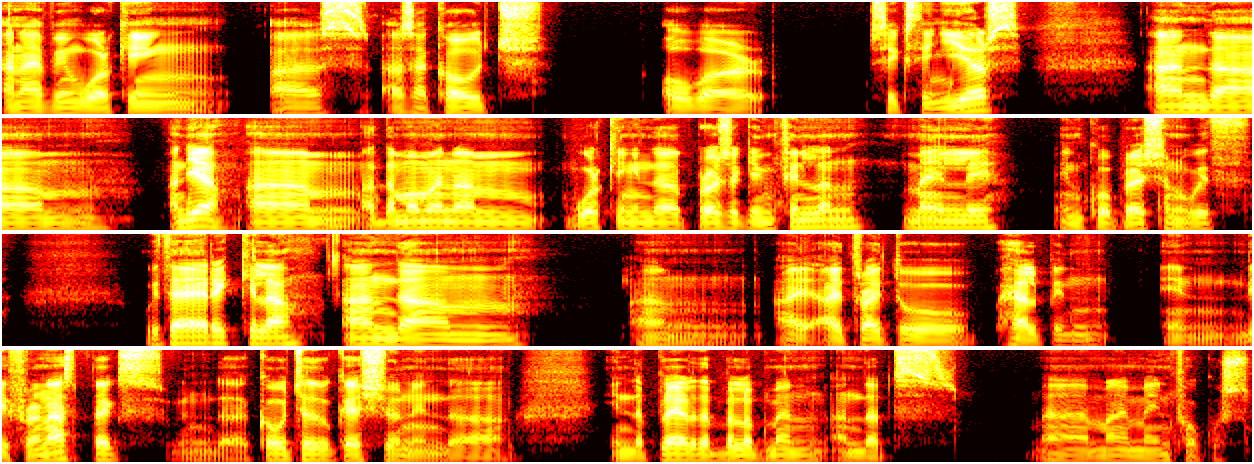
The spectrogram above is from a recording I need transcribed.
and I've been working as as a coach over 16 years, and um, and yeah, um, at the moment I'm working in the project in Finland mainly in cooperation with with Eerikkilä, and um, and I, I try to help in in different aspects in the coach education, in the in the player development, and that's uh, my main focus.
